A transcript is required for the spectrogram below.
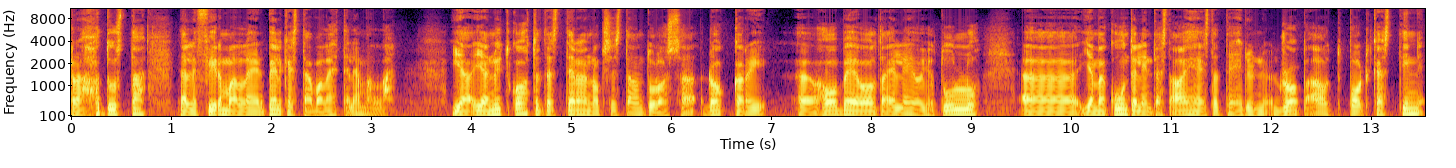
rahoitusta tälle firmalleen pelkästään valehtelemalla. Ja, ja nyt kohta tästä Terannoksesta on tulossa dokkari HBOlta, ellei ole jo tullut. Ja mä kuuntelin tästä aiheesta tehdyn Dropout-podcastin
